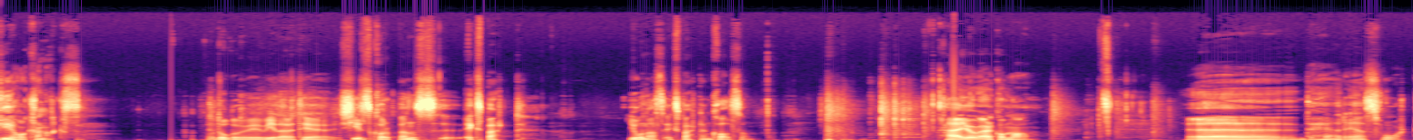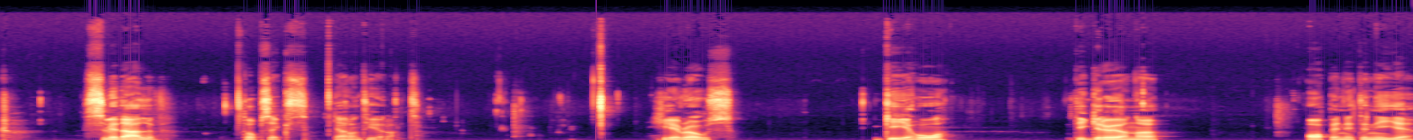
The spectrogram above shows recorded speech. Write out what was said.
GH Canucks. Och då går vi vidare till Kilskorpens expert, Jonas experten Karlsson. Hej och välkomna. Eh, det här är svårt. Svedalv, topp 6, garanterat. Heroes, GH, De gröna, AP99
